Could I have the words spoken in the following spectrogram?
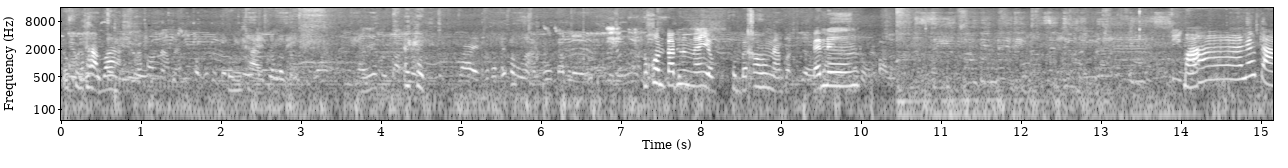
ทุกคนถามว่าคุณชายตรงไหนไอ้เผ็ด ใช่แล้วก็ไม่ต้องหลานโกกับเลยทุกคนแป๊บนึงนะเดี๋ยวผมไปเข้าห้องน้ำก่อนแป๊บนึงมาแล้วจ้า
